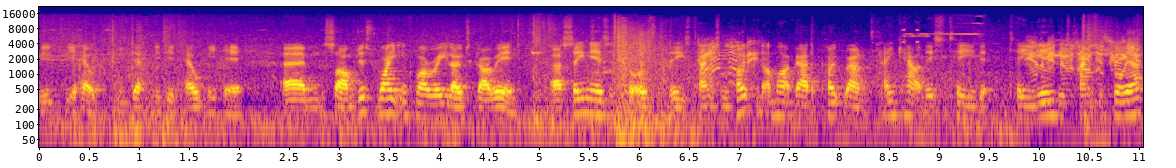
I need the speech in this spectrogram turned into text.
you for, for your help. You definitely did help me here. Um, so I'm just waiting for my reload to go in. Uh, seeing there's sort of these tanks, I'm hoping I might be able to poke around and take out this T TE, this tank destroyer.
